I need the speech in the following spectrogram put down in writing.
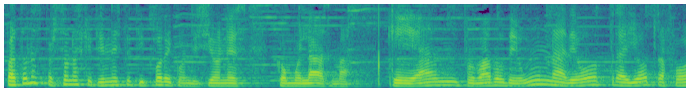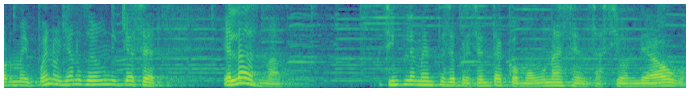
Para todas las personas que tienen este tipo de condiciones como el asma, que han probado de una, de otra y otra forma y bueno, ya no sabemos ni qué hacer, el asma simplemente se presenta como una sensación de ahogo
